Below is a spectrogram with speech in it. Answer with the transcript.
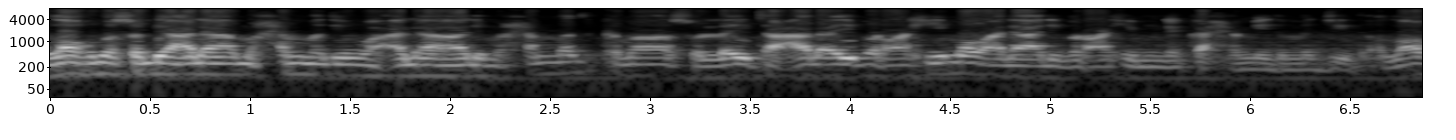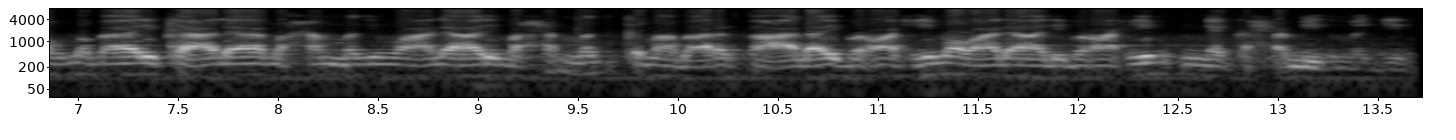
اللهم صل على محمد وعلى ال محمد كما صليت على ابراهيم وعلى ال ابراهيم انك حميد مجيد اللهم بارك على محمد وعلى ال محمد كما باركت على ابراهيم وعلى ال ابراهيم انك حميد مجيد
